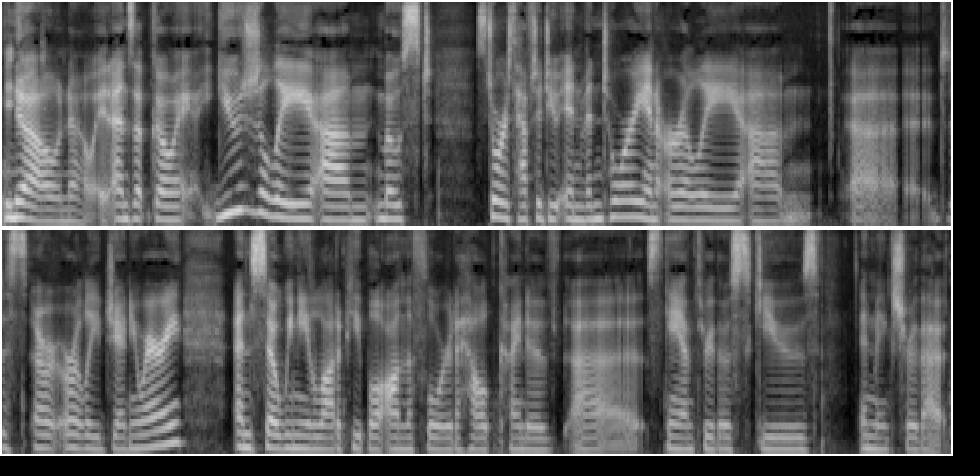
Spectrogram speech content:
no, no. It ends up going. Usually, um, most stores have to do inventory in early um, uh, or early January, and so we need a lot of people on the floor to help kind of uh, scan through those SKUs and make sure that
